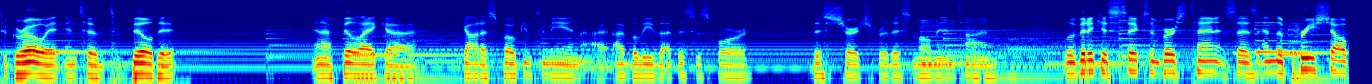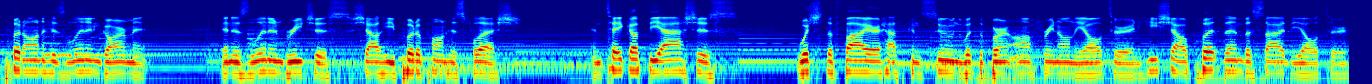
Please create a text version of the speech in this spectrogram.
to grow it and to, to build it. And I feel like uh, God has spoken to me, and I, I believe that this is for this church for this moment in time. Leviticus 6 and verse 10, it says, And the priest shall put on his linen garment, and his linen breeches shall he put upon his flesh, and take up the ashes which the fire hath consumed with the burnt offering on the altar, and he shall put them beside the altar.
